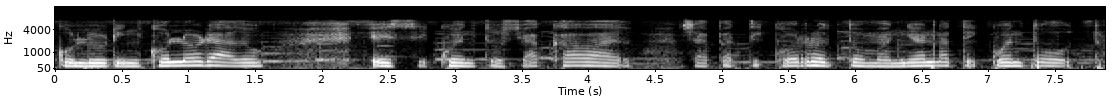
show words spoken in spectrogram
Colorín colorado, ese cuento se ha acabado. Zapatico roto, mañana te cuento otro.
